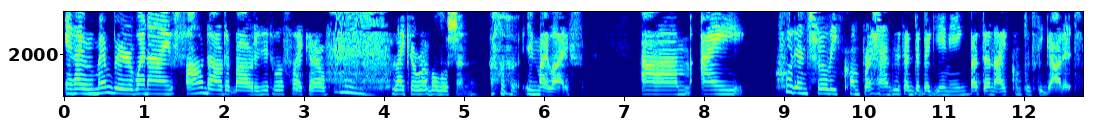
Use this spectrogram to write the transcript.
And I remember when I found out about it, it was like a, like a revolution in my life. Um, I couldn't really comprehend it at the beginning, but then I completely got it.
